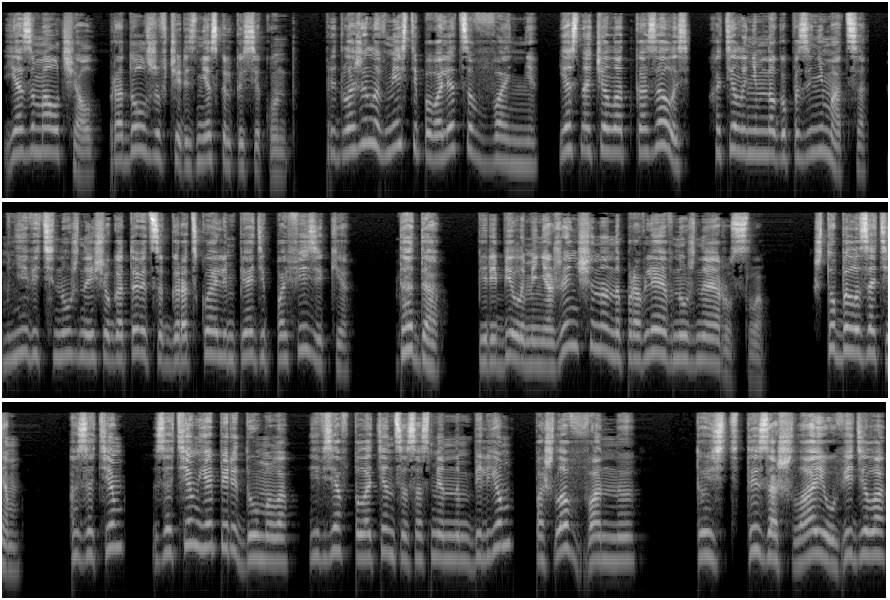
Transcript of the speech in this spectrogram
Я замолчал, продолжив через несколько секунд. Предложила вместе поваляться в ванне. Я сначала отказалась, хотела немного позаниматься. Мне ведь нужно еще готовиться к городской олимпиаде по физике. Да-да, перебила меня женщина, направляя в нужное русло. Что было затем? А затем... Затем я передумала и, взяв полотенце со сменным бельем, пошла в ванную. То есть ты зашла и увидела...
